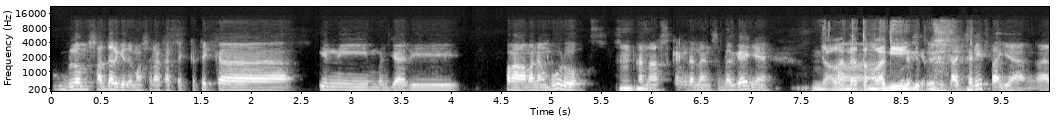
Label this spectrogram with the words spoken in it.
belum sadar gitu masyarakatnya ketika ini menjadi pengalaman yang buruk karena scam dan lain sebagainya nggak akan datang uh, lagi gitu ya. bisa cerita ya nggak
